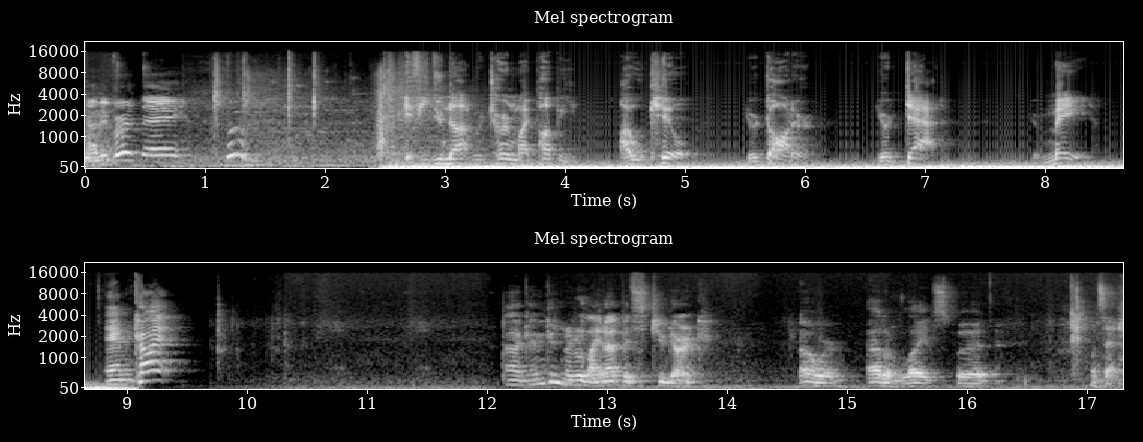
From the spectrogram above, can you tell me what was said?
Happy birthday! if you do not return my puppy, I will kill your daughter, your dad, your maid. And cut! Uh, can we get another light up? It's too dark. Oh, we're out of lights, but one sec.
